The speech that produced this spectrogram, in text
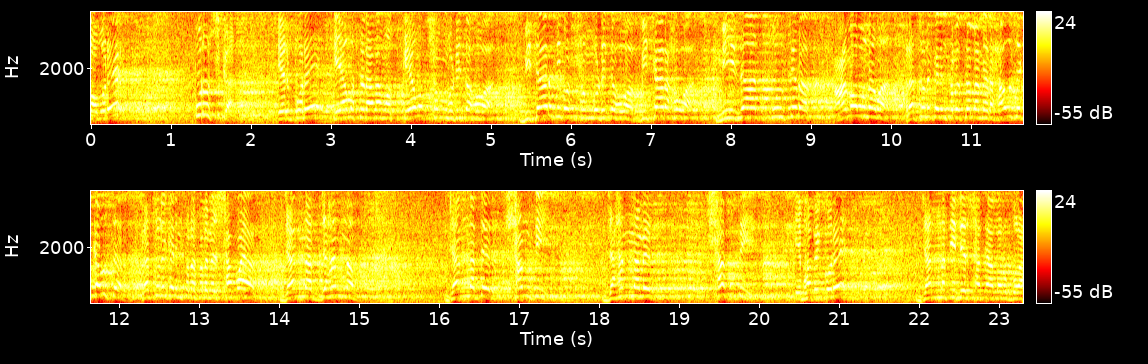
কবরের পুরস্কার। এরপরে কেয়ামতের আলামত, কেয়ামত সংগঠিত হওয়া, বিচার দিবস সংগঠিত হওয়া, বিচার হওয়া, মিজান, ফুলসেরাত আমল নামা রাসুল করিম সাল্লাহ সাল্লামের হাউজে কাউসার, রাসুল করিম সাল্লাহ সাল্লামের সাফায়াত জান্নাত, জাহান্নাম। জান্নাতের শান্তি, জাহান্নামের শাস্তি এভাবে করে জান্নাতীদের সাথে আল্লাহ রব্বুল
